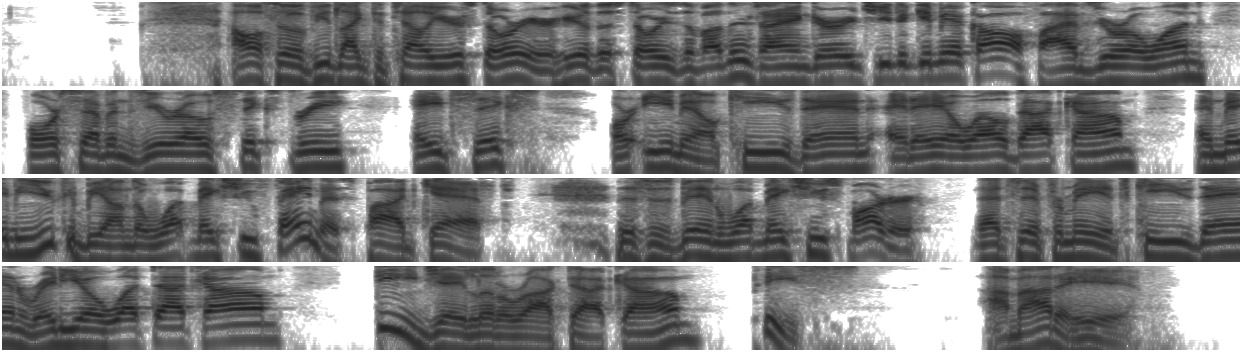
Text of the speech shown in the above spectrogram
Also, if you'd like to tell your story or hear the stories of others, I encourage you to give me a call 501 470 6386 or email keysdan at AOL.com. And maybe you could be on the What Makes You Famous podcast. This has been What Makes You Smarter. That's it for me. It's Keys Dan, RadioWhat.com, DJLittleRock.com. Peace. I'm out of here.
